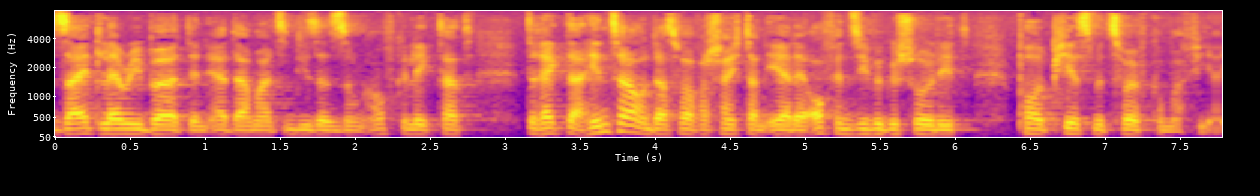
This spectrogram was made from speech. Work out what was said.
seit Larry Bird, den er damals in dieser Saison aufgelegt hat. Direkt dahinter, und das war wahrscheinlich dann eher der Offensive geschuldet, Paul Pierce mit 12,4.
